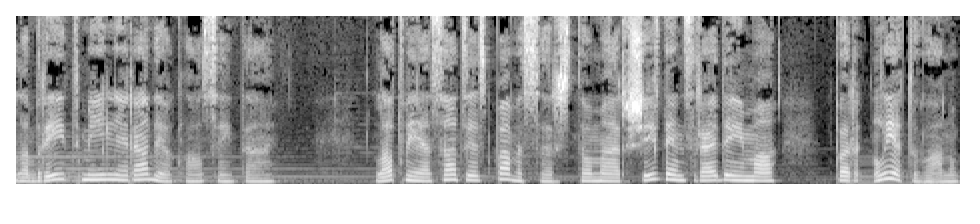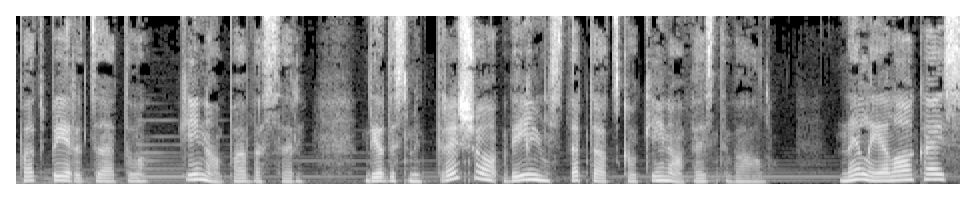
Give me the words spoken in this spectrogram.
Labrīt, mīļie radioklausītāji! Latvijā sācies pavasaris, tomēr šīs dienas raidījumā par Lietuvā nu pat pieredzēto kino pavasari, 23. Viļņas starptautisko kinofestivālu. Nelielākais,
